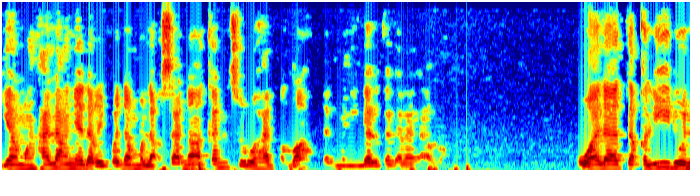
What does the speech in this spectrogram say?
Yang menghalangnya daripada melaksanakan suruhan Allah dan meninggalkan larangan Allah. Wala taqlidun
